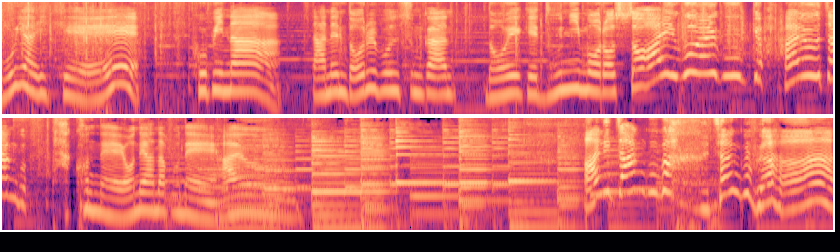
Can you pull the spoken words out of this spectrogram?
뭐야, 이게. 보빈아, 나는 너를 본 순간 너에게 눈이 멀었어. 아이고, 아이고, 웃겨. 아유, 짱구. 다 컸네. 연애하나 보네. 아유. 아니, 짱 구가, 짱구가,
